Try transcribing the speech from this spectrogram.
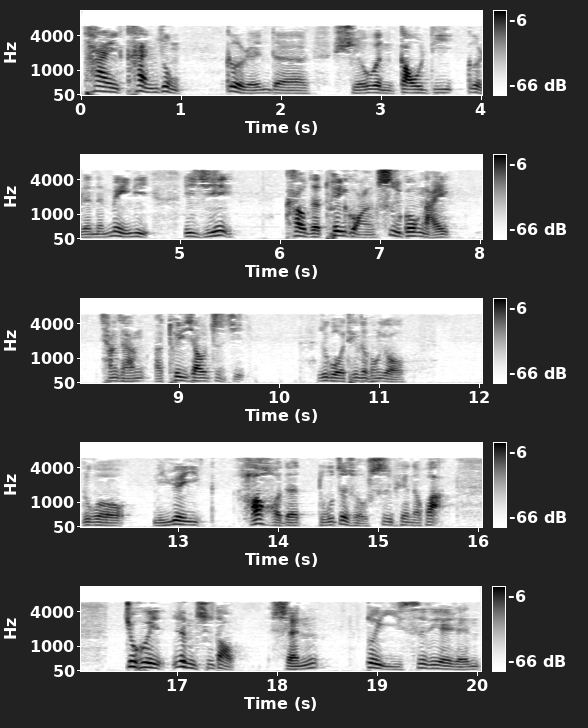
太看重个人的学问高低、个人的魅力，以及靠着推广事工来常常啊推销自己。如果听众朋友，如果你愿意好好的读这首诗篇的话，就会认识到神对以色列人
